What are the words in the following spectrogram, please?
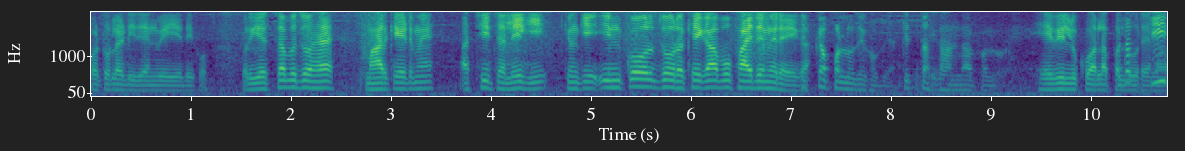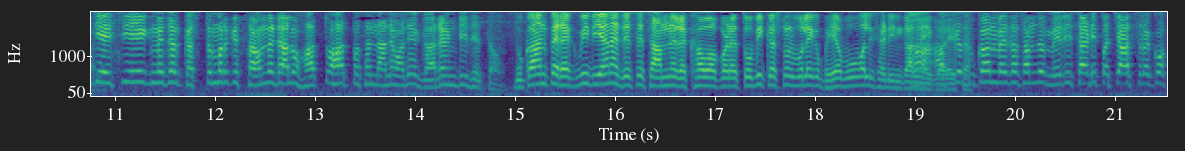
पटोला डिज़ाइन में ये देखो। और ये सब जो है मार्केट में अच्छी चलेगी क्योंकि इनको जो रखेगा वो फ़ायदे में रहेगा। इसका पल्लू देखो भैया कितना शानदार पल्लू है। हेवी लुक वाला पल्लू मतलब चीज़ ऐसी है एक नज़र कस्टमर के सामने डालो हाथ तो हाथ पसंद आने वाली है गारंटी देता हूँ। दुकान पे रख भी दिया ना जैसे सामने रखा हुआ पड़ा तो भी कस्टमर बोलेगा भैया वो वाली साड़ी निकालना हाँ, एक बार ऐसा। दुकान में ऐसा समझो मेरी साड़ी पचास रखो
